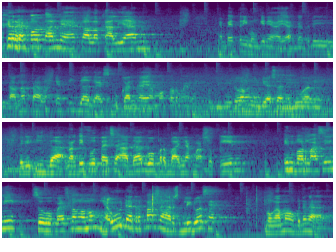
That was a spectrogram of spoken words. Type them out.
kerepotannya kalau kalian MP3 mungkin ya ya. Battery. Karena peleknya tiga guys, bukan kayak motor main begini doang nih biasa nih dua nih. Jadi tiga. Nanti footage ada, gue perbanyak masukin informasi ini. Suhu Vespa ngomong ya udah terpaksa harus beli dua set. Mau nggak mau bener nggak? Nah,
